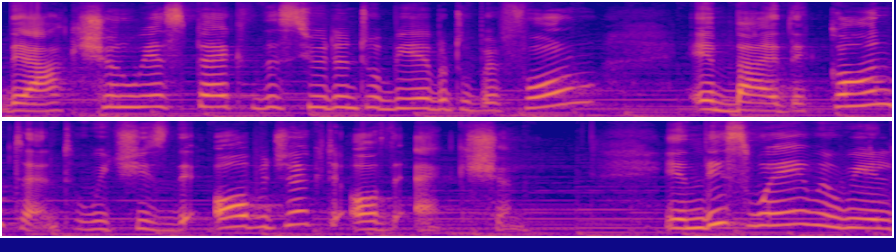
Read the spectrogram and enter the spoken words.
the action we expect the student to be able to perform, and by the content, which is the object of the action. In this way, we will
